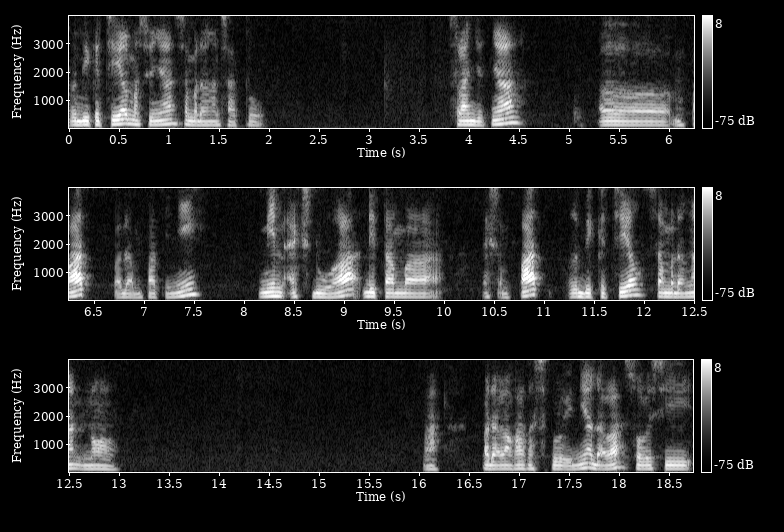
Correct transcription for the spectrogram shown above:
Lebih kecil maksudnya sama dengan 1. Selanjutnya eh, 4 pada 4 ini min X2 ditambah X4 lebih kecil sama dengan 0. pada langkah ke-10 ini adalah solusi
